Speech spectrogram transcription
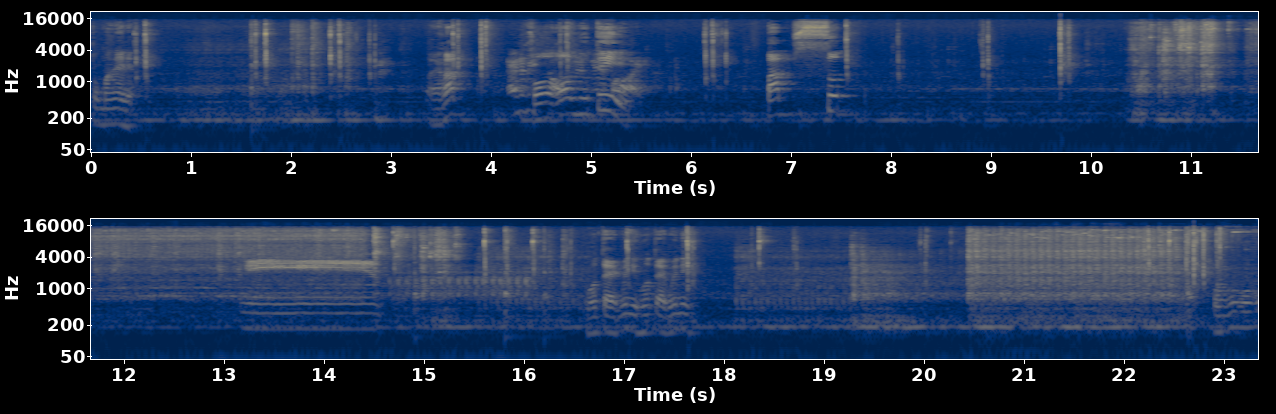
ตรงมาไงเนี่ยไปครับ Enemy For all soldiers duty. nearby. ปรับสุดแง่หัวแตกไหมนี่หัวแตกไหมนี่ โอ้โหโอ้โห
